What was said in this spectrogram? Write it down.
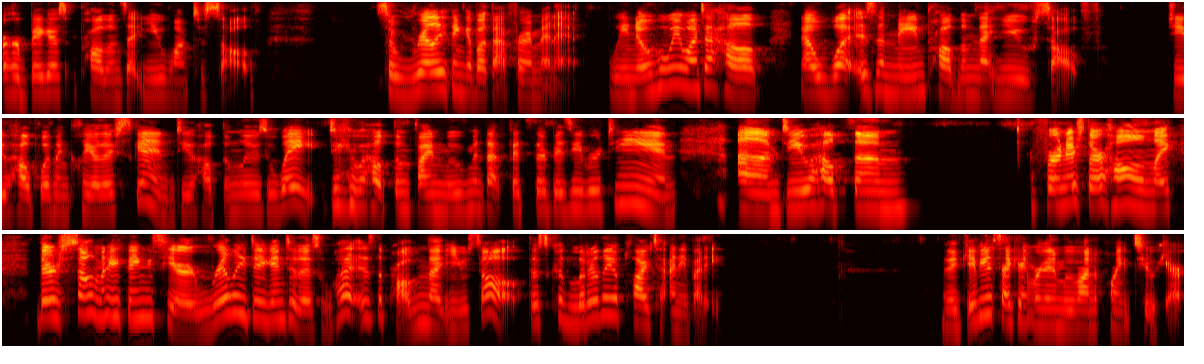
her biggest problems that you want to solve? So really think about that for a minute. We know who we want to help. Now, what is the main problem that you solve? Do you help women clear their skin? Do you help them lose weight? Do you help them find movement that fits their busy routine? Um, do you help them furnish their home? Like, there's so many things here. Really dig into this. What is the problem that you solve? This could literally apply to anybody. I'm going to give you a second. We're going to move on to point two here.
